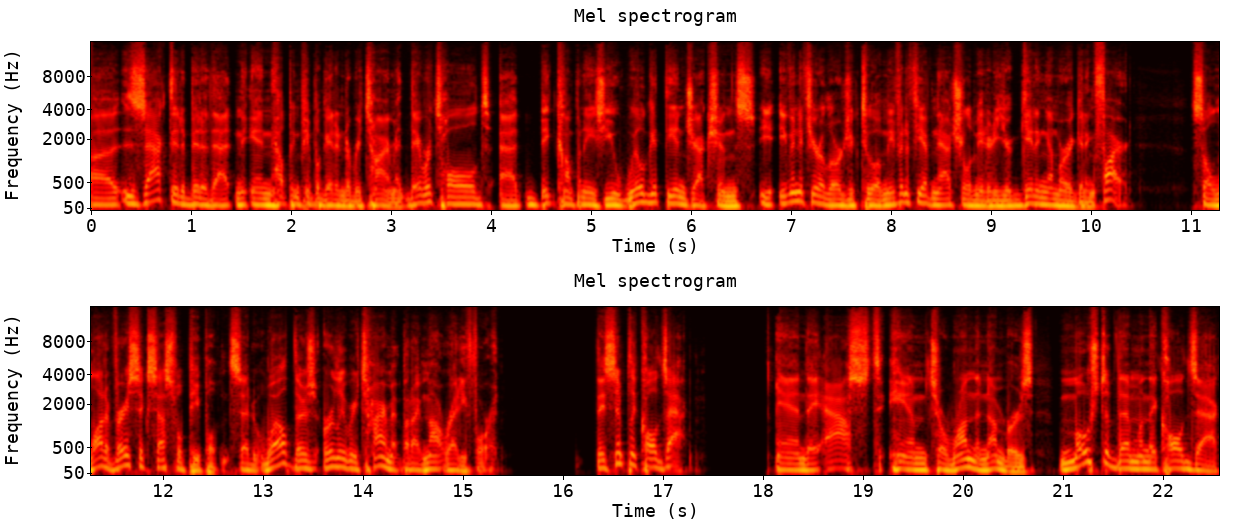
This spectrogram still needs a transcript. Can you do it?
Uh, Zach did a bit of that in, in, helping people get into retirement. They were told at big companies, you will get the injections, even if you're allergic to them, even if you have natural immunity, you're getting them or you're getting fired. So a lot of very successful people said, well, there's early retirement, but I'm not ready for it. They simply called Zach and they asked him to run the numbers. Most of them, when they called Zach,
